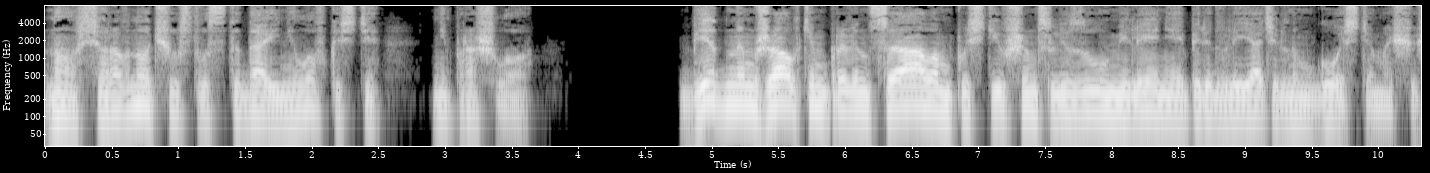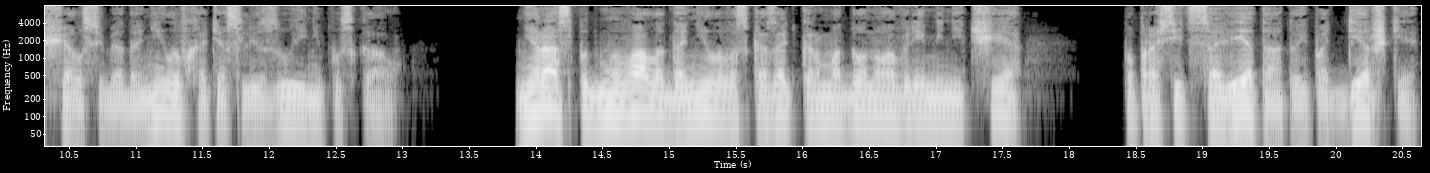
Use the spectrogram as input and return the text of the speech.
Но все равно чувство стыда и неловкости не прошло. Бедным, жалким провинциалом, пустившим слезу умиления перед влиятельным гостем, ощущал себя Данилов, хотя слезу и не пускал. Не раз подмывало Данилова сказать Кармадону о времени Че, попросить совета, а то и поддержки,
